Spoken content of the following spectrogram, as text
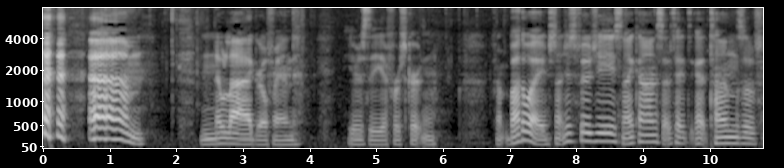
um, no lie, girlfriend. Here's the uh, first curtain. From by the way, it's not just Fuji, it's Nikon. So I've got tons of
